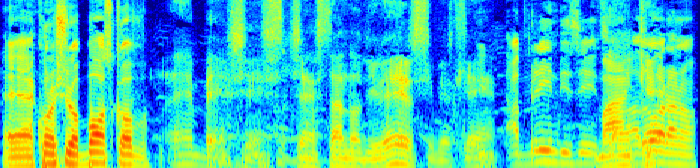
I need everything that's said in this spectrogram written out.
eh, ha conosciuto Boscov. Eh beh, sì, ce ne stanno diversi perché a Brindisi insomma, anche, adorano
